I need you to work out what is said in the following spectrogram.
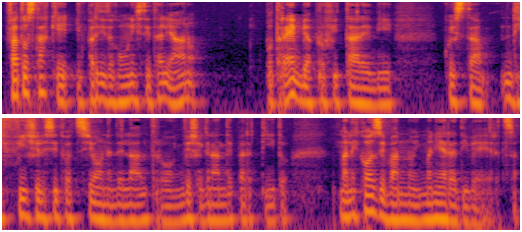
Fatto sta che il Partito Comunista Italiano potrebbe approfittare di questa difficile situazione dell'altro invece grande partito, ma le cose vanno in maniera diversa.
